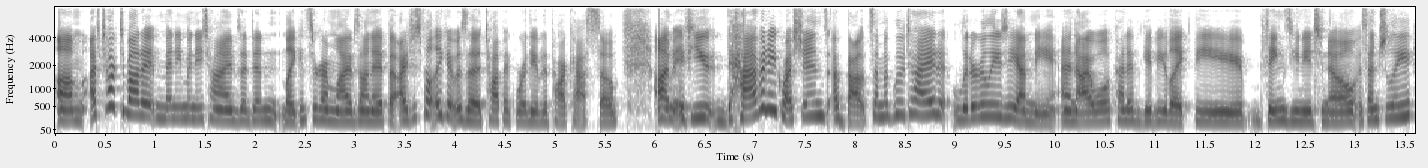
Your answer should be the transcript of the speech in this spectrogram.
Um, i've talked about it many many times. I've done like instagram lives on it but i just felt like it was a topic worthy of the podcast. So um, if you have any questions about semaglutide literally dm me and i will kind of give you like the things you need to know essentially.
